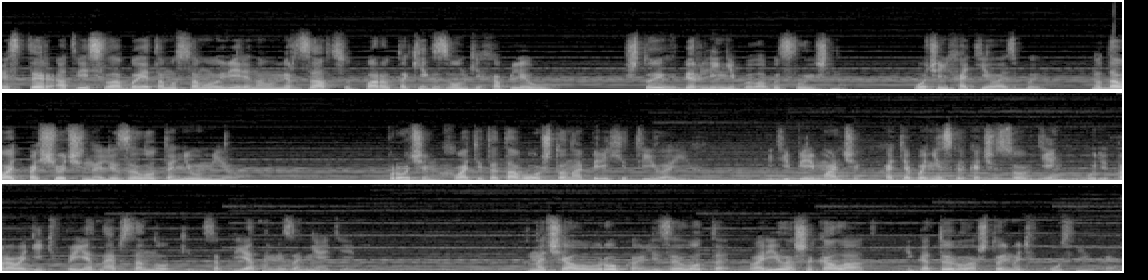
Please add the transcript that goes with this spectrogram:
Эстер отвесила бы этому самоуверенному мерзавцу пару таких звонких оплеух, что их в Берлине было бы слышно. Очень хотелось бы, но давать пощечины Лизелота не умела. Впрочем, хватит и того, что она перехитрила их, и теперь мальчик хотя бы несколько часов в день будет проводить в приятной обстановке за приятными занятиями. К началу урока Лизелота варила шоколад и готовила что-нибудь вкусненькое.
